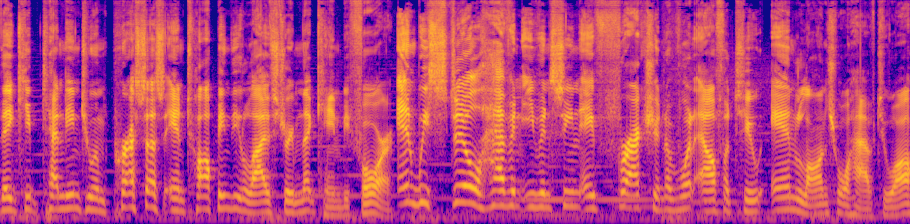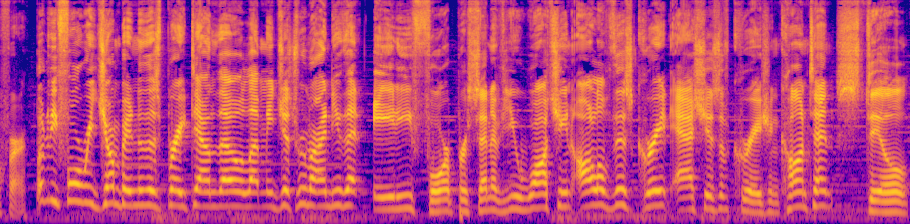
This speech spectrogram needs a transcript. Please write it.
they keep tending to impress us and topping the live stream that came before and we still haven't even seen a fraction of what Alpha 2 and launch will have to offer. But before we jump into this breakdown though, let me just remind you that 84% of you watching all of this great Ashes of Creation content still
